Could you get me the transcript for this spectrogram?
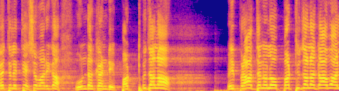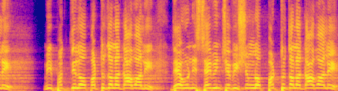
చేతులు ఎత్తేసేవారిగా ఉండకండి. పట్టుదల. మీ ప్రార్థనలో పట్టుదల కావాలి. మీ భక్తిలో పట్టుదల కావాలి. దేవుణ్ణి సేవించే విషయంలో పట్టుదల కావాలి.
